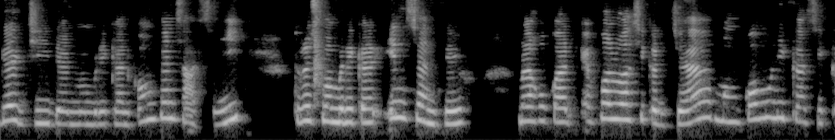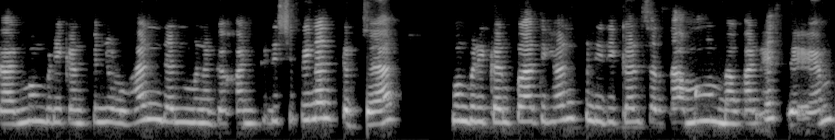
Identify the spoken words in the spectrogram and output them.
gaji, dan memberikan kompensasi, terus memberikan insentif, melakukan evaluasi kerja, mengkomunikasikan, memberikan penyuluhan, dan menegakkan kedisiplinan kerja, memberikan pelatihan, pendidikan, serta mengembangkan SDM,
